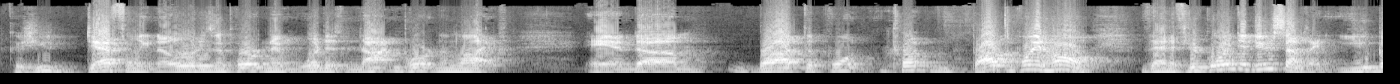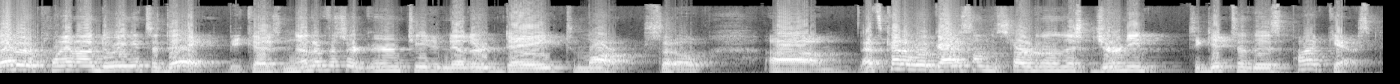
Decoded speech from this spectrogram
because you definitely know what is important and what is not important in life and um, brought the point, point brought the point home that if you're going to do something, you better plan on doing it today because none of us are guaranteed another day tomorrow. So um, that's kind of what got us on the start on this journey to get to this podcast.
